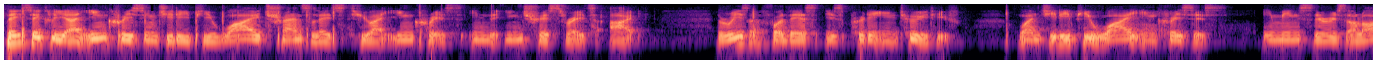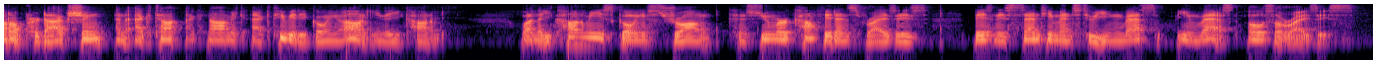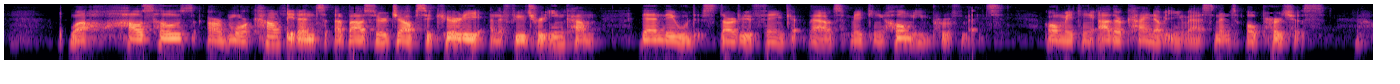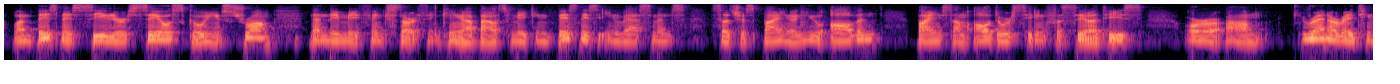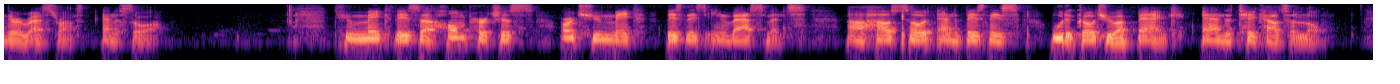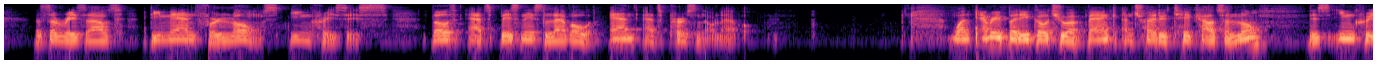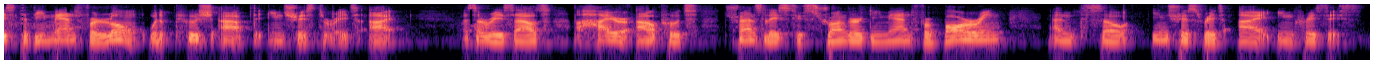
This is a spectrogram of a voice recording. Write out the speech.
Basically, an increase in GDP Y translates to an increase in the interest rate I. The reason for this is pretty intuitive. When GDP Y increases, it means there is a lot of production and economic activity going on in the economy. When the economy is going strong, consumer confidence rises, business sentiment to invest, invest also rises. When households are more confident about their job security and future income, then they would start to think about making home improvements or making other kind of investment or purchase. When business see their sales going strong, then they may think start thinking about making business investments such as buying a new oven, buying some outdoor seating facilities, or um, renovating their restaurant, and so on to make this a home purchase or to make business investment, uh, household and business would go to a bank and take out a loan. As a result, demand for loans increases, both at business level and at personal level. When everybody go to a bank and try to take out a loan, this increased demand for loan would push up the interest rate I. As a result, a higher output translates to stronger demand for borrowing, and so interest rate I increases.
